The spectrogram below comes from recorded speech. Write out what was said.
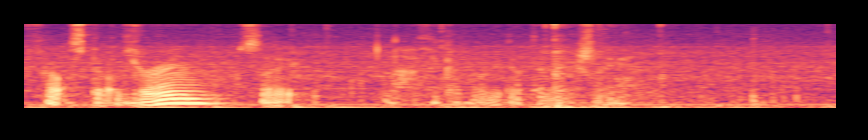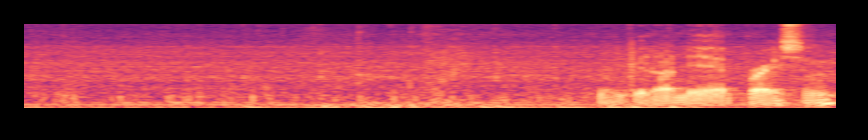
False God's ring. So I think I've already got that actually. Good idea, bracing.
